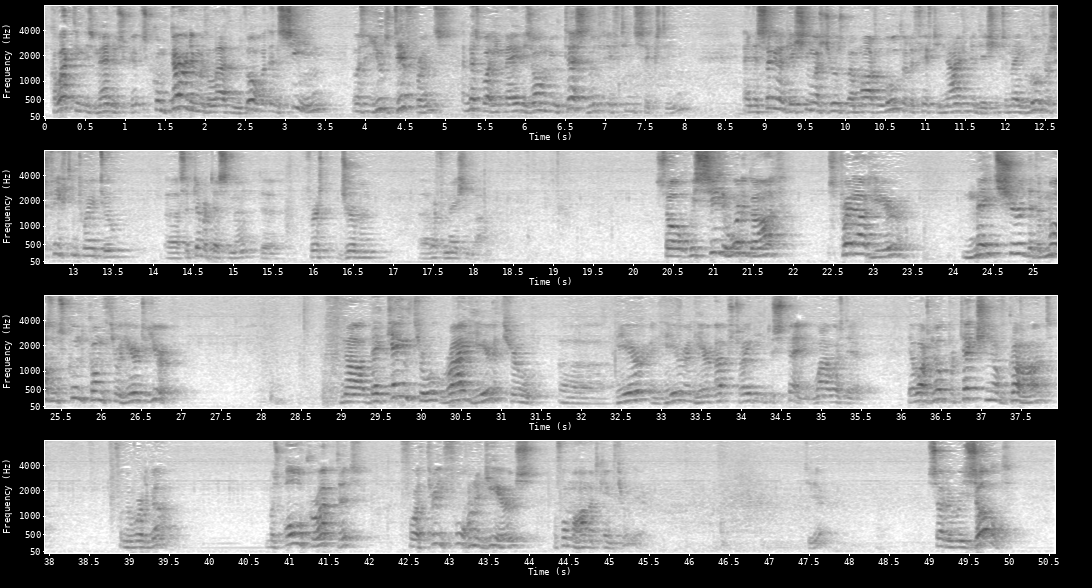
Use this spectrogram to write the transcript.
collecting these manuscripts, comparing them with the Latin Vulgate, and seeing there was a huge difference, and that's why he made his own New Testament, 1516. And the second edition was used by Martin Luther, the 1519 edition, to make Luther's 1522 uh, September Testament, the first German uh, Reformation Bible. So we see the Word of God spread out here, made sure that the Muslims couldn't come through here to Europe. Now, they came through right here, through uh, here and here and here, up straight into Spain. Why was that? There was no protection of God from the Word of God. It was all corrupted for three, four hundred years before Muhammad came through there. See there? So the result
